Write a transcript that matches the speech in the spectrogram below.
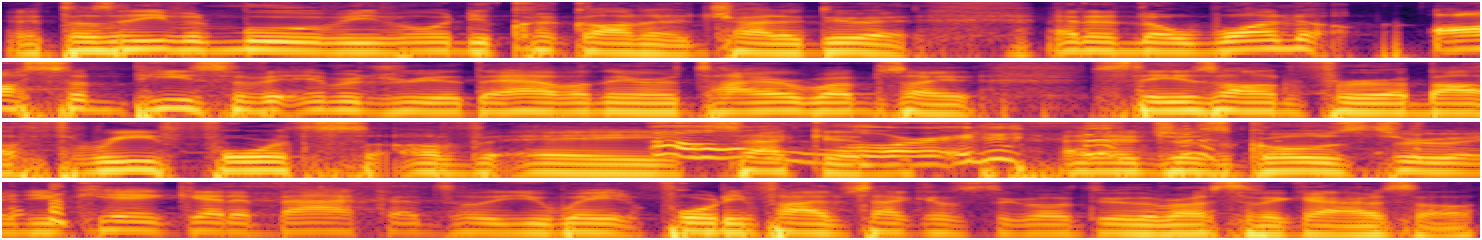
and it doesn't even move, even when you click on it and try to do it. And then the one awesome piece of imagery that they have on their entire website stays on for about three fourths of a Oh, second, Lord. and it just goes through, and you can't get it back until you wait forty five seconds to go through the rest of the carousel.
